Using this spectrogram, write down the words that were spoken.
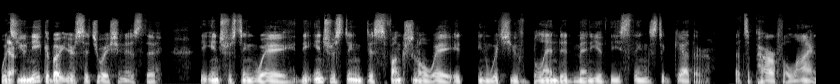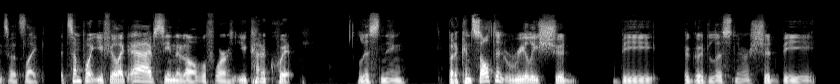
What's yeah. unique about your situation is the the interesting way, the interesting dysfunctional way it, in which you've blended many of these things together. That's a powerful line. So it's like at some point you feel like, ah, I've seen it all before. You kind of quit listening. But a consultant really should be a good listener should be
